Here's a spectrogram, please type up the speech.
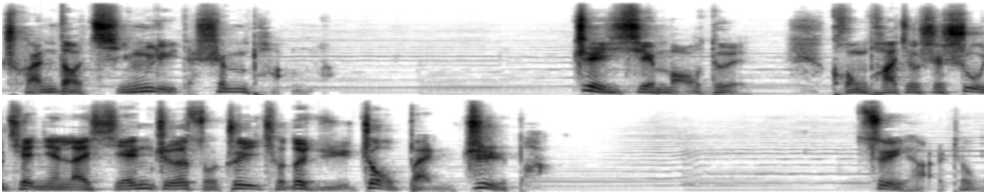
传到情侣的身旁了。这些矛盾，恐怕就是数千年来贤者所追求的宇宙本质吧。醉耳的我，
